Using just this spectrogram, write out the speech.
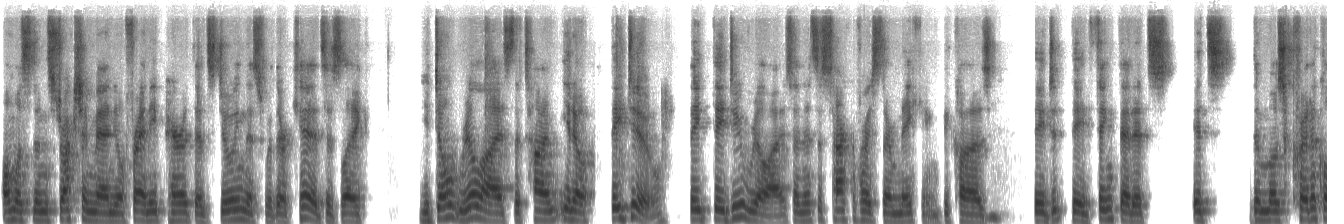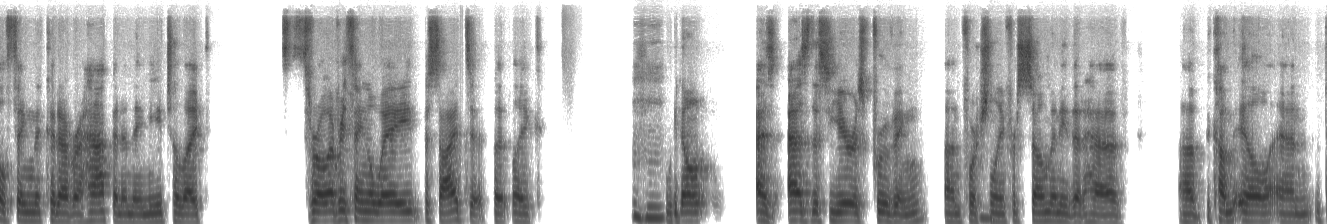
almost an instruction manual for any parent that's doing this with their kids. Is like you don't realize the time. You know they do. They they do realize, and it's a sacrifice they're making because mm-hmm. they they think that it's it's the most critical thing that could ever happen, and they need to like throw everything away besides it. But like mm-hmm. we don't as as this year is proving unfortunately mm-hmm. for so many that have uh, become ill and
